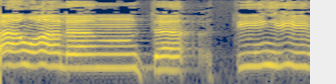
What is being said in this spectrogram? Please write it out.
اولم تاتهم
